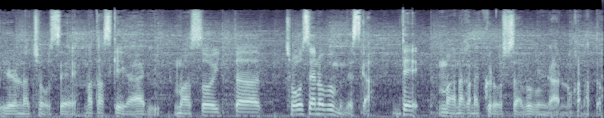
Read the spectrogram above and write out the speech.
いろいろな調整、まあ、助けがあり、まあ、そういった調整の部分ですか。で、まあ、なかなか苦労した部分があるのかなと。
